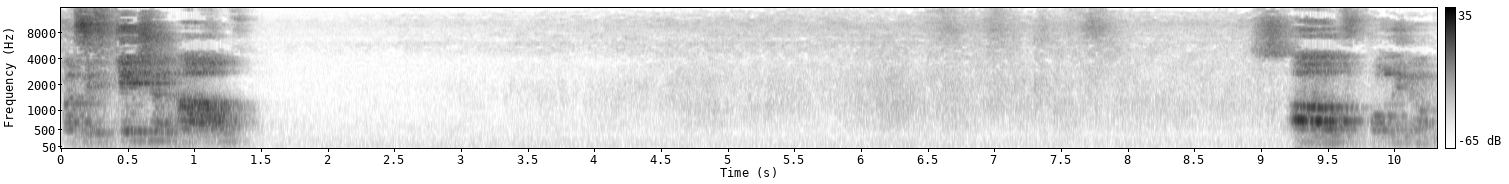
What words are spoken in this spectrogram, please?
Classification of of polynomial.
